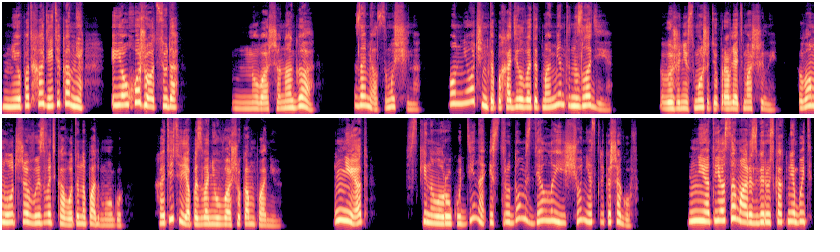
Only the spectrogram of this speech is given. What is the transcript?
«Не подходите ко мне, и я ухожу отсюда». «Но ваша нога», замялся мужчина. Он не очень-то походил в этот момент на злодея. «Вы же не сможете управлять машиной. Вам лучше вызвать кого-то на подмогу. Хотите, я позвоню в вашу компанию?» «Нет!» — вскинула руку Дина и с трудом сделала еще несколько шагов. «Нет, я сама разберусь, как мне быть».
